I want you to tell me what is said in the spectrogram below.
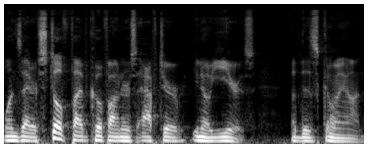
ones that are still five co-founders after you know years of this going on.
